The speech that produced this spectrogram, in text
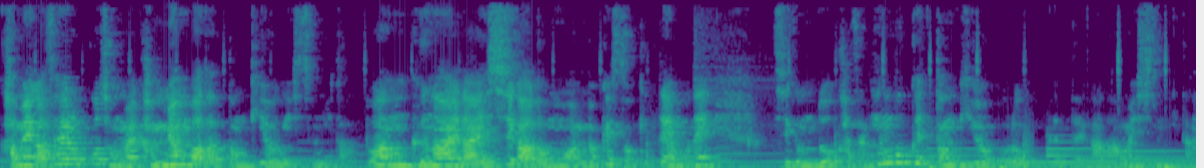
감회가 새롭고 정말 감명받았던 기억이 있습니다. 또한 그날 날씨가 너무 완벽했었기 때문에 지금도 가장 행복했던 기억으로 그때가 남아있습니다.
